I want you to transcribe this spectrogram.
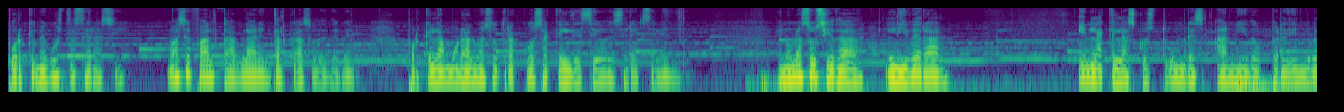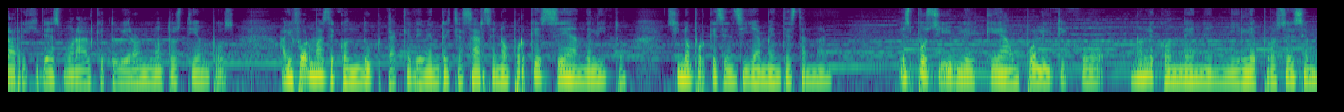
porque me gusta ser así. No hace falta hablar en tal caso de deber, porque la moral no es otra cosa que el deseo de ser excelente. En una sociedad liberal, en la que las costumbres han ido perdiendo la rigidez moral que tuvieron en otros tiempos, hay formas de conducta que deben rechazarse no porque sean delito, sino porque sencillamente están mal. Es posible que a un político no le condenen ni le procesen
